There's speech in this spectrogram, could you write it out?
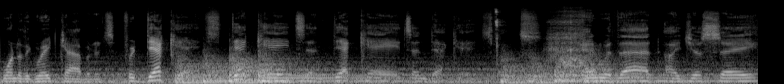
One of the great cabinets for decades, decades and decades and decades, folks. And with that, I just say,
